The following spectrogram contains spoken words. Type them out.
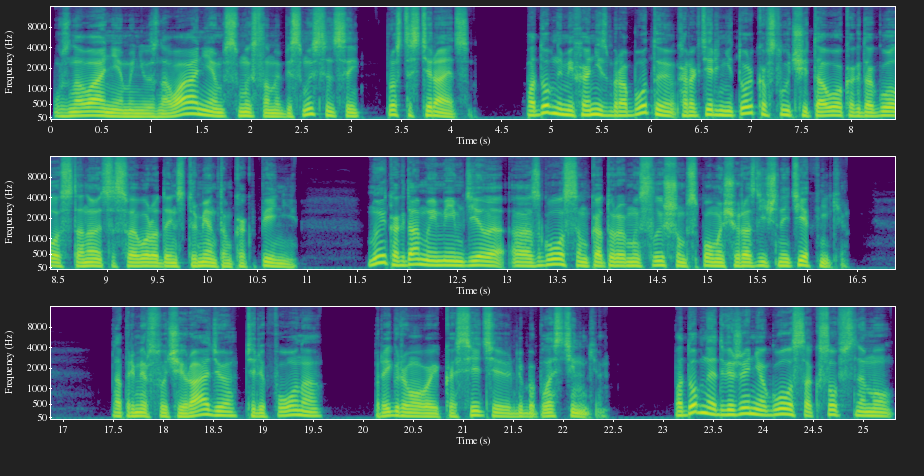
узнаванием и неузнаванием, смыслом и бессмыслицей просто стирается. Подобный механизм работы характерен не только в случае того, когда голос становится своего рода инструментом, как в пении, но и когда мы имеем дело а, с голосом, который мы слышим с помощью различной техники. Например, в случае радио, телефона, проигрываемой кассете либо пластинки. Подобное движение голоса к собственному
